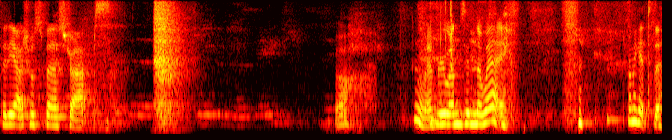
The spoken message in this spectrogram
but the actual spur straps. Oh, oh everyone's in the way. Trying to get to the.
